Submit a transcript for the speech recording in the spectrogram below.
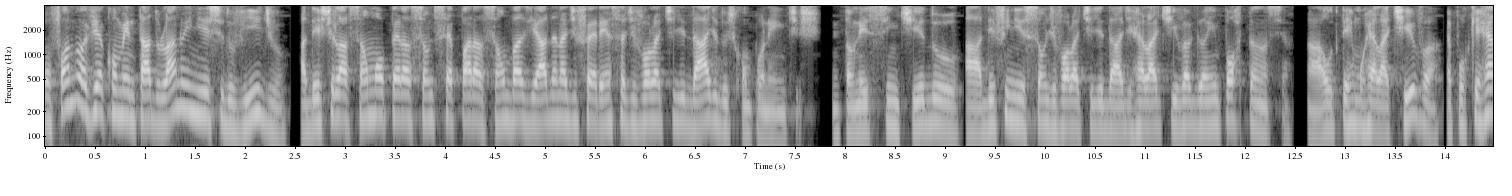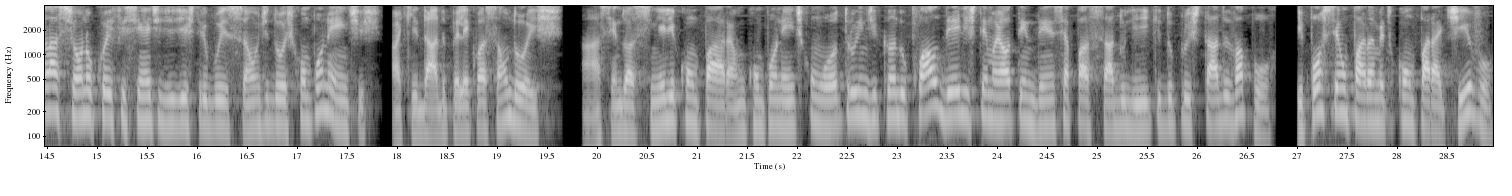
Conforme eu havia comentado lá no início do vídeo, a destilação é uma operação de separação baseada na diferença de volatilidade dos componentes. Então, nesse sentido, a definição de volatilidade relativa ganha importância. Ah, o termo relativa é porque relaciona o coeficiente de distribuição de dois componentes, aqui dado pela equação 2. Ah, sendo assim, ele compara um componente com outro, indicando qual deles tem maior tendência a passar do líquido para o estado de vapor. E por ser um parâmetro comparativo,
